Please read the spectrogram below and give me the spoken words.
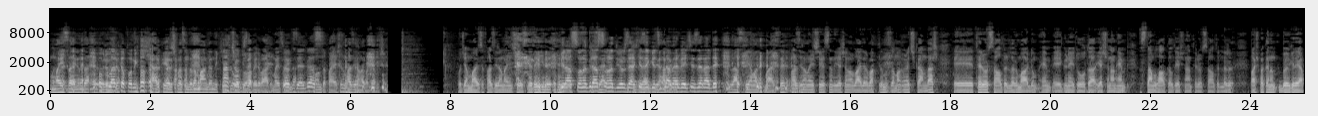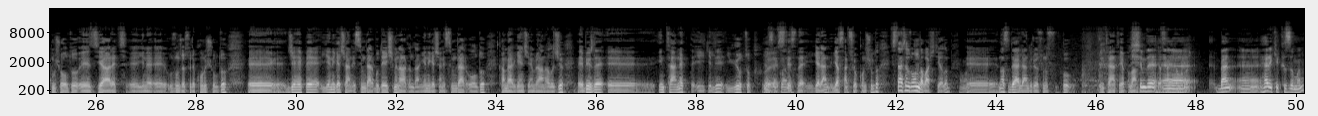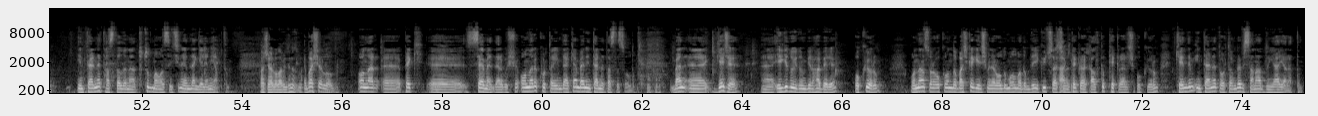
Mayıs ayında Okullar kapanıyor. Şarkı yarışmasında da Manga'nın ikinci Ha, çok olduğu güzel. haberi vardı Mayıs Çok ayında. güzel, biraz- Onu da paylaşalım. Haziran'a bakalım. Hocam maalesef Haziran ayı içerisinde de yine Biraz sonra biraz güzel- sonra diyoruz herkese güzel haberi haber vereceğiz herhalde. rastlayamadık maalesef. Haziran ayı içerisinde de yaşanan olaylara baktığımız zaman öne çıkanlar e, terör saldırıları malum hem e, Güneydoğu'da yaşanan hem İstanbul Halkalı'da yaşanan terör saldırıları. Başbakanın bölgede yapmış olduğu e, ziyaret e, yine e, uzunca süre konuşuldu. E, CHP yeni geçen isimler bu değişimin ardından yeni geçen isimler oldu. Kamer Genç, Emrah Alıcı. E, bir de e, internetle ilgili YouTube e, Yasaklandı. sitesinde gelen yasak çok konuşuldu. İsterseniz onunla başlayalım. E, nasıl değerlendiriyorsunuz bu internete yapılan Şimdi e, ben e, her iki kızımın internet hastalığına tutulmaması için elimden geleni yaptım. Başarılı olabildiniz mi? E, Başarılı oldum. Onlar e, pek e, sevmediler bu işi. Onları kurtarayım derken ben internet hastası oldum. ben e, gece e, ilgi duyduğum bir haberi okuyorum. Ondan sonra o konuda başka gelişmeler oldu mu olmadı mı diye 2-3 saat sonra Takip tekrar kalkıp tekrar açıp okuyorum. Kendim internet ortamında bir sanat dünya yarattım.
